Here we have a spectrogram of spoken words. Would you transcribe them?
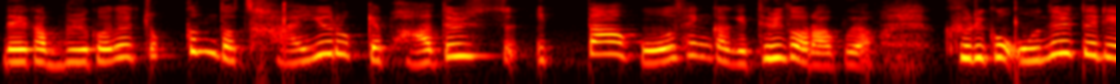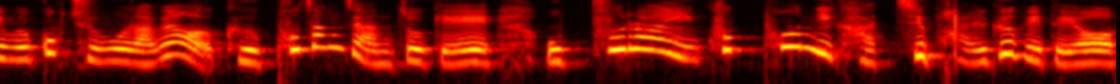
내가 물건을 조금 더 자유롭게 받을 수 있다 고 생각이 들더라고요. 그리고 오늘 드림을 꼭 주문하면 그 포장지 안쪽에 오프라인 쿠폰이 같이 발급이 돼요.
